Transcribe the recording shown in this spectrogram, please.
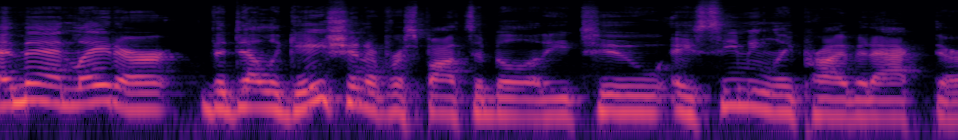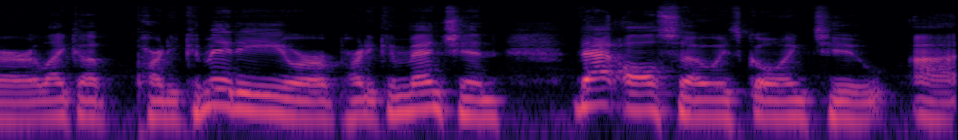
And then later, the delegation of responsibility to a seemingly private actor like a party committee or a party convention, that also is going to uh,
